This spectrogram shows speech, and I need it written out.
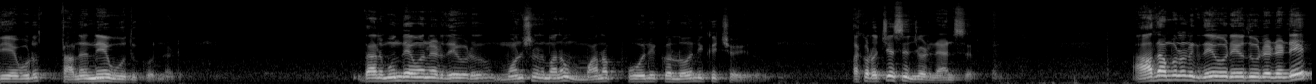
దేవుడు తననే ఊదుకున్నాడు. దాని ముందేమన్నాడు దేవుడు? మనుషులను మనం మన పోలికలోనికి చేయదు. అక్కడ వచ్చేసింది చూడండి ఆన్సర్. ఆదాములను దేవుడు ఏది ఊడాడండి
